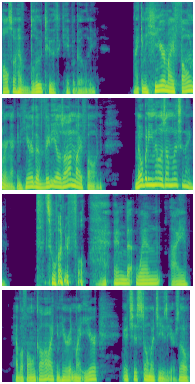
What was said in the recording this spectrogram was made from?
also have Bluetooth capability. I can hear my phone ring. I can hear the videos on my phone. Nobody knows I'm listening. It's wonderful. And when I have a phone call, I can hear it in my ear. It's just so much easier. So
